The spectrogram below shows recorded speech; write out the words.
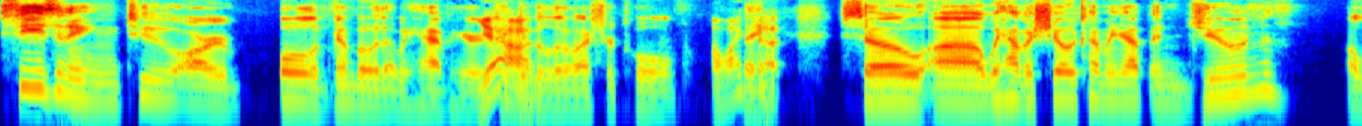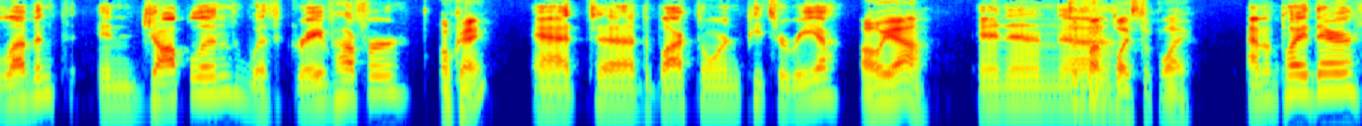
seasoning to our bowl of gumbo that we have here Yeah. to give a little extra cool. I like thing. that. So uh, we have a show coming up in June 11th in Joplin with Grave Huffer Okay. at uh, the Blackthorn Pizzeria. Oh yeah, And then it's a fun uh, place to play. I haven't played there.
